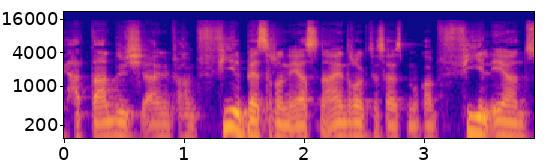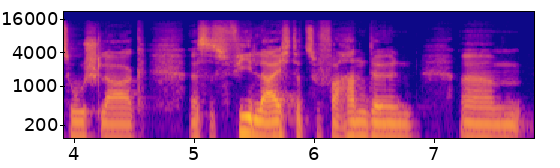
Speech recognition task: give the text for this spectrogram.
hat dadurch einfach einen viel besseren ersten Eindruck. Das heißt, man bekommt viel eher einen Zuschlag. Es ist viel leichter zu verhandeln. Ähm,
